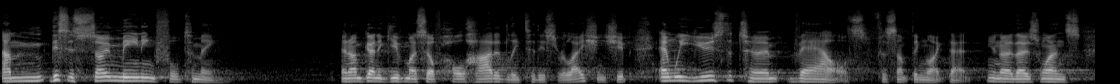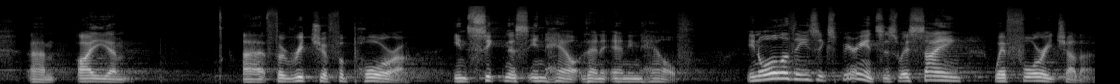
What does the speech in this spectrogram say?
um, this is so meaningful to me. And I'm going to give myself wholeheartedly to this relationship. And we use the term vows for something like that. You know, those ones. Um, I. Um, uh, for richer, for poorer, in sickness in health, and in health. In all of these experiences, we're saying we're for each other,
